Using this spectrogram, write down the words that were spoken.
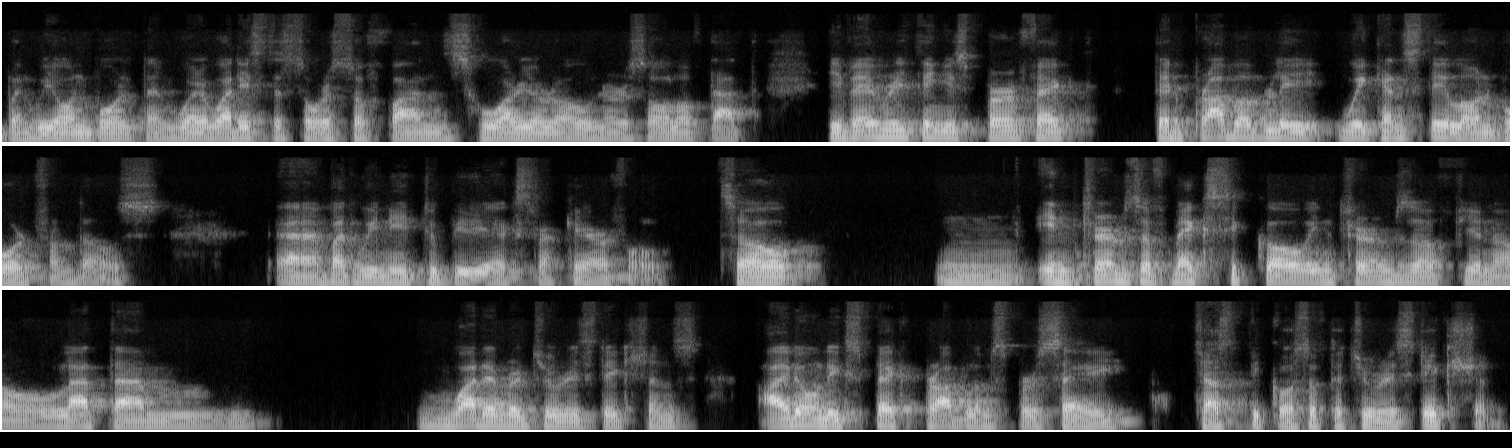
when we onboard them where what is the source of funds who are your owners all of that if everything is perfect then probably we can still onboard from those uh, but we need to be extra careful so um, in terms of mexico in terms of you know latam whatever jurisdictions, I don't expect problems per se just because of the jurisdiction.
